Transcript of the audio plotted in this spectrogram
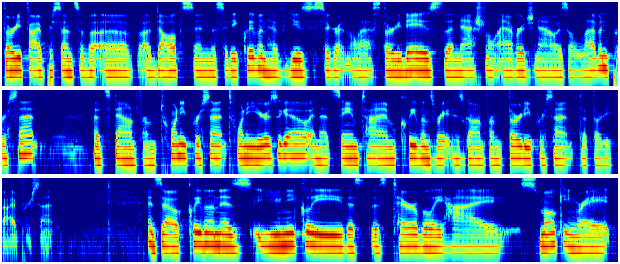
35% of, of adults in the city of Cleveland have used a cigarette in the last 30 days. The national average now is 11%. That's down from 20% 20 years ago. And at that same time, Cleveland's rate has gone from 30% to 35%. And so Cleveland is uniquely this this terribly high smoking rate,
